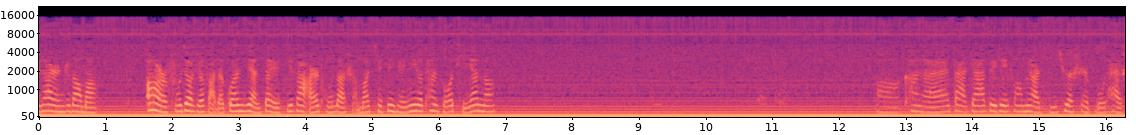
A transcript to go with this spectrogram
其他人知道吗？奥尔夫教学法的关键在于激发儿童的什么去进行音乐探索和体验呢？啊，看来大家对这方面的确是不太熟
